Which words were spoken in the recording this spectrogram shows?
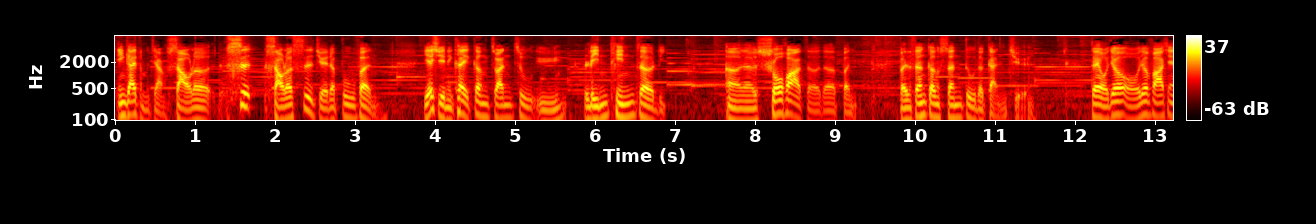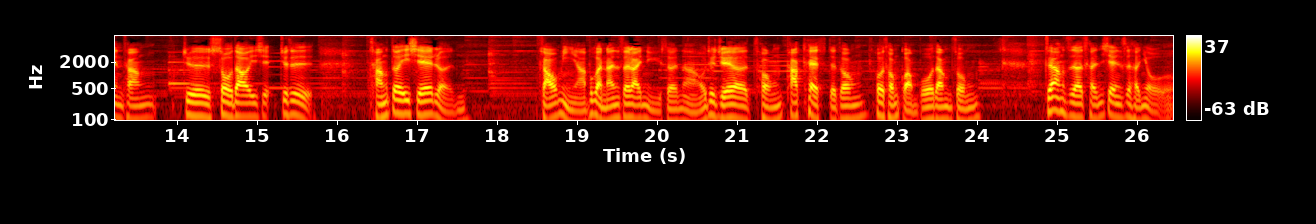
应该怎么讲？少了视少了视觉的部分，也许你可以更专注于聆听这里，呃，说话者的本本身更深度的感觉。对我就我就发现，常就是受到一些，就是常对一些人着迷啊，不管男生来女生啊，我就觉得从 podcast 中或从广播当中，这样子的呈现是很有。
